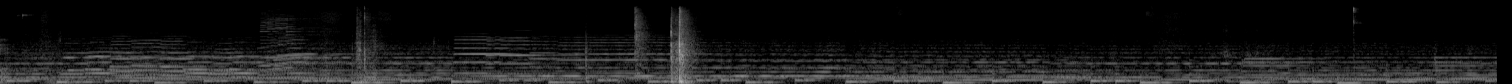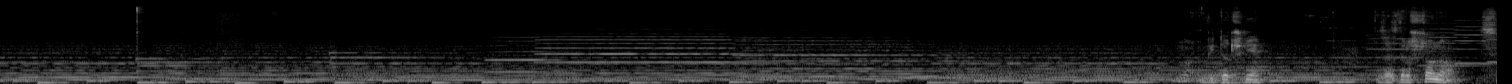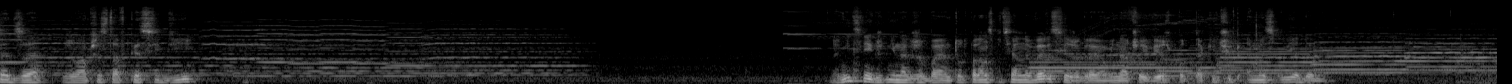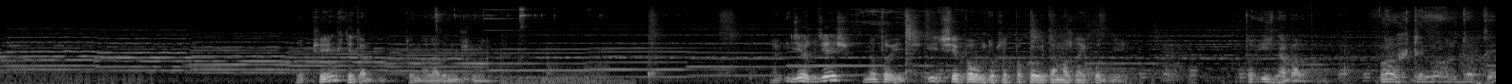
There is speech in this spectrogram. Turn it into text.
Zazdroszczono Sedze, że ma przystawkę CD. Nic nie, nie nagrzebałem, to odpalam specjalne wersje, że grają inaczej, wiesz, pod taki chip MSU1. No pięknie ta, ten Aladdin brzmi. Jak idziesz gdzieś, no to idź. Idź się połóż do przedpokoju, tam masz najchłodniej. To idź na balkon. Och ty mordo, ty.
